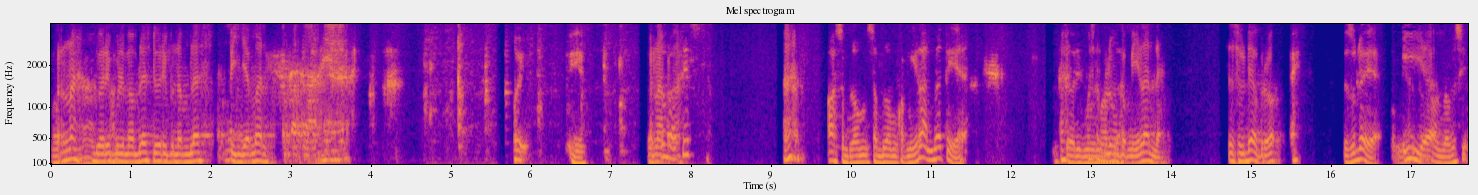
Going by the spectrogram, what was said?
pernah 2015 2016 pinjaman. Oh, iya. Pernah, itu pernah. berarti Hah? Oh sebelum sebelum ke Milan berarti ya? Ah, 2015. sebelum ke Milan dah. Sesudah, Bro. Itu sudah ya? Milan Iya. tahun berapa sih?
